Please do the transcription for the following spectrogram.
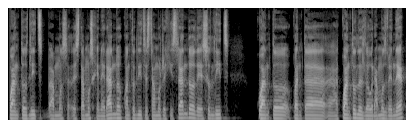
cuántos leads vamos, estamos generando, cuántos leads estamos registrando, de esos leads cuánto, cuánta, a cuántos les logramos vender.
